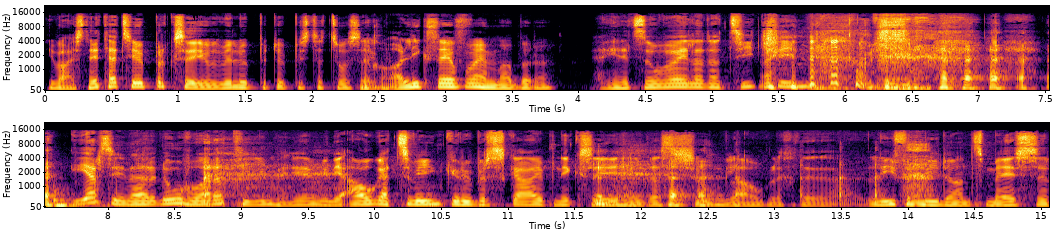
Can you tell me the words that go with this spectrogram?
Ich weiß nicht, hat sie jemand gesehen oder will jemand etwas dazu sagen? Ich habe alle gesehen von ihm, aber... Äh, ich jetzt nur wollen, noch Zeit schieben. Ihr seid ein nur ein Team. Ihr meine Augen zwinker über Skype nicht gesehen. Das ist unglaublich. Liefern mich da ans Messer.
